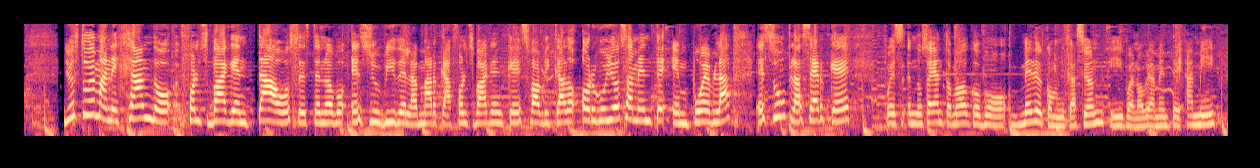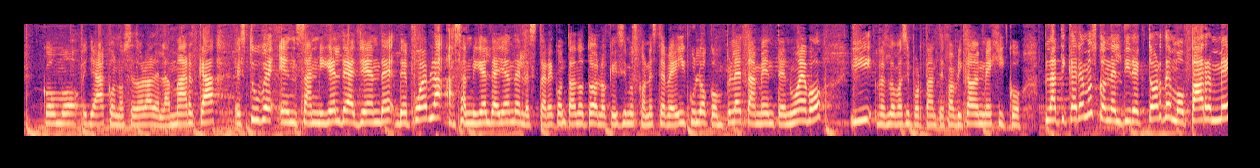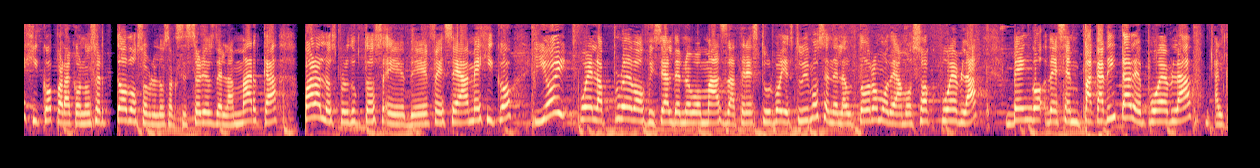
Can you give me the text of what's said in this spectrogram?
Yo estuve manejando Volkswagen Taos, este nuevo SUV de la marca Volkswagen que es fabricado orgullosamente en Puebla. Es un placer que pues nos hayan tomado como medio de comunicación y bueno, obviamente a mí como ya conocedora de la marca. Estuve en San Miguel de Allende, de Puebla a San Miguel de Allende. Les estaré contando todo lo que hicimos con este vehículo completamente nuevo y, pues lo más importante, fabricado en México. Platicaremos con el director de Mopar México para conocer todo sobre los accesorios de la marca para los productos eh, de FCA México. Y hoy fue la prueba oficial del nuevo Mazda 3 Turbo y estuvimos en el autódromo de Amozoc, Puebla. Vengo desempacadita de Puebla,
